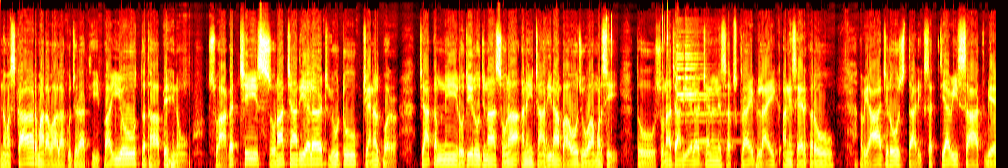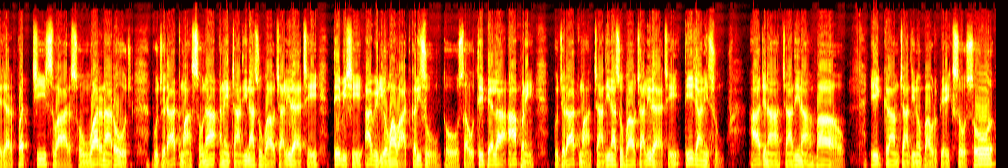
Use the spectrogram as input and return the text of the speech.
નમસ્કાર મારા વાલા ગુજરાતી ભાઈઓ તથા બહેનો. સ્વાગત છે સોના ચાંદી એલર્ટ યુટ્યુબ ચેનલ પર. જ્યાં તમને રોજે રોજના સોના અને ચાંદીના ભાવો જોવા મળશે. તો સોના ચાંદી એલર્ટ ચેનલને સબસ્ક્રાઇબ, લાઇક અને શેર કરો. હવે આજ રોજ તારીખ સત્યાવીસ સાત બે હજાર પચીસ વાર સોમવારના રોજ ગુજરાતમાં સોના અને ચાંદીના શું ભાવ ચાલી રહ્યા છે તે વિશે આ વિડીયોમાં વાત કરીશું. તો સૌથી પહેલાં આપણે ગુજરાતમાં ચાંદીના શું ભાવ ચાલી રહ્યા છે તે જાણીશું. આજના ચાંદીના ભાવ. એક ગ્રામ ચાંદીનો ભાવ રૂપિયા એકસો સોળ,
